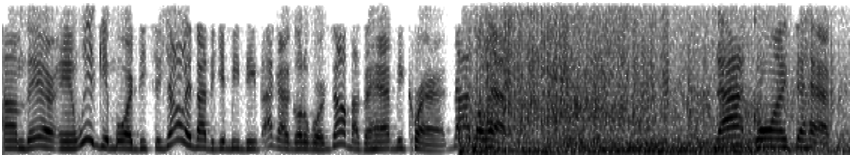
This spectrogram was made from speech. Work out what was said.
um there, and we'll get more details. Y'all ain't about to get me deep. I gotta go to work. Y'all about to have me cry. Not gonna happen. Not going to happen.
